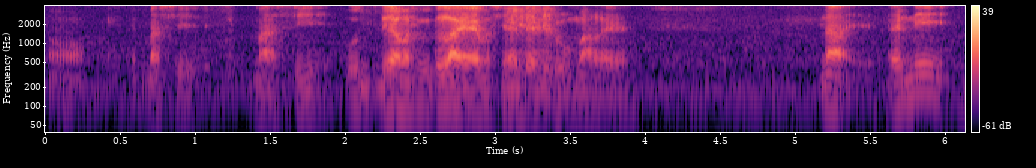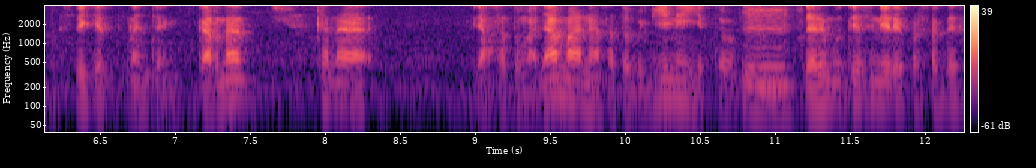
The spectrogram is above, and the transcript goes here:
Oke. Masih masih ut- ya masih utuh lah ya, masih ada Iya. di rumah lah ya. Nah, ini sedikit melenceng karena karena yang satu nggak nyaman, yang satu begini gitu. Hmm. Dari Mutia sendiri perspektif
